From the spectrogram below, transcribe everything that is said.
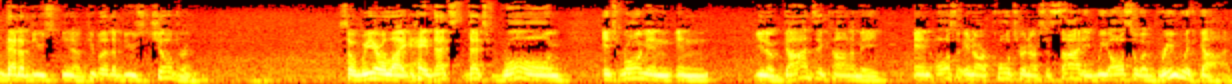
that abuse, you know, people that abuse children. So we are like, hey, that's that's wrong. It's wrong in in you know God's economy and also in our culture and our society. We also agree with God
